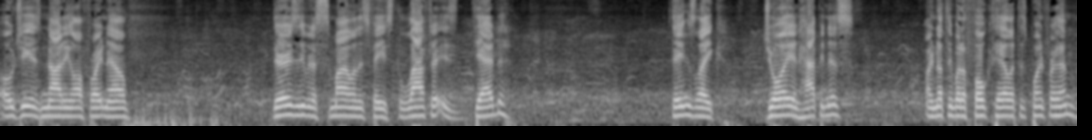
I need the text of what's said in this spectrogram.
OG is nodding off right now. There isn't even a smile on his face. The laughter is dead. Things like joy and happiness are nothing but a folk tale at this point for him.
